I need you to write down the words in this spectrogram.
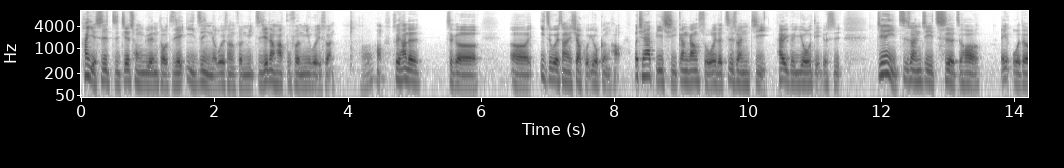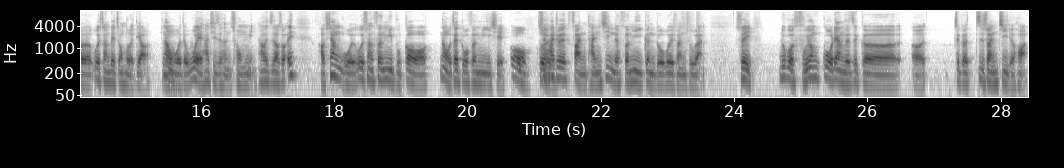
它也是直接从源头直接抑制你的胃酸分泌，直接让它不分泌胃酸。好、所以它的这个呃抑制胃酸的效果又更好，而且它比起刚刚所谓的制酸剂，还有一个优点就是，今天你制酸剂吃了之后。哎，我的胃酸被中和掉了，那我的胃它其实很聪明，它会知道说，哎，好像我的胃酸分泌不够哦，那我再多分泌一些，哦，所以它就会反弹性的分泌更多胃酸出来。所以如果服用过量的这个呃这个制酸剂的话，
